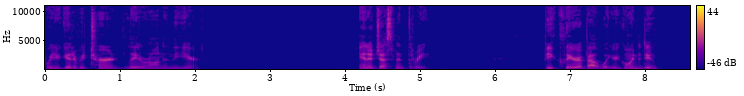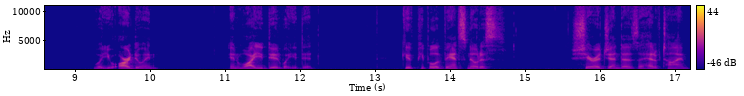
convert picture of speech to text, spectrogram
where you get a return later on in the year. And adjustment three be clear about what you're going to do, what you are doing, and why you did what you did. Give people advance notice, share agendas ahead of time,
